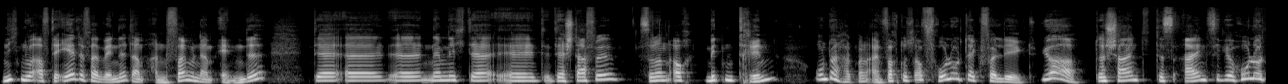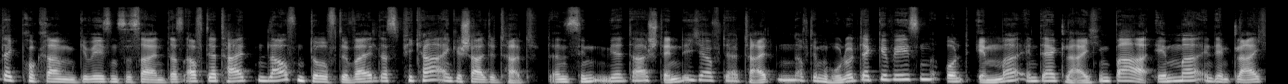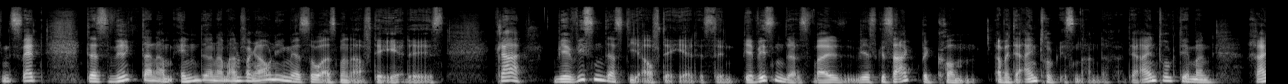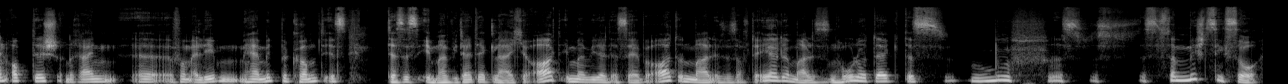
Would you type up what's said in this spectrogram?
nicht nur auf der Erde verwendet, am Anfang und am Ende der, äh, äh, nämlich der, äh, der Staffel, sondern auch mittendrin und dann hat man einfach das auf Holodeck verlegt. Ja, das scheint das einzige Holodeck-Programm gewesen zu sein, das auf der Titan laufen durfte, weil das Picard eingeschaltet hat. Dann sind wir da ständig auf der Titan, auf dem Holodeck gewesen und immer in der gleichen Bar, immer in dem gleichen Set. Das wirkt dann am Ende und am Anfang auch nicht mehr so, als man auf der Erde ist. Klar, wir wissen, dass die auf der Erde sind. Wir wissen das, weil wir es gesagt bekommen. Aber der Eindruck ist ein anderer. Der Eindruck, den man rein optisch und rein äh, vom Erleben her mitbekommt, ist, das ist immer wieder der gleiche Ort, immer wieder derselbe Ort und mal ist es auf der Erde, mal ist es ein Holodeck. Das, das, das, das vermischt sich so.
